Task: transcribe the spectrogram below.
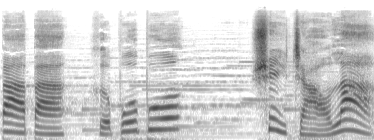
爸爸和波波睡着啦。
